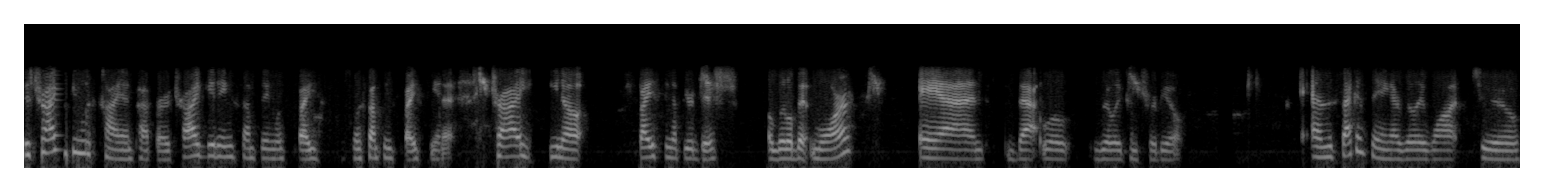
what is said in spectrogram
is try cooking with cayenne pepper. Try getting something with spice, with something spicy in it. Try, you know, spicing up your dish a little bit more, and that will really contribute. And the second thing I really want to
